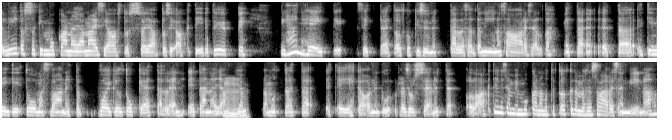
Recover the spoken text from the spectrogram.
liitossakin mukana ja naisjaostossa ja tosi aktiivityyppi, niin hän heitti sitten, että oletko kysynyt tällaiselta Niina Saariselta, että, että Kiminkin tuumas vaan, että voi kyllä tukea tälleen etänä, ja, mm. ja, mutta että, että ei ehkä ole niinku resursseja nyt olla aktiivisemmin mukana, mutta että oletko tämmöisen Saarisen Niinaa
